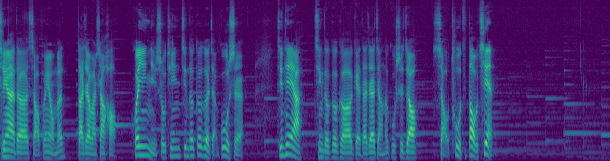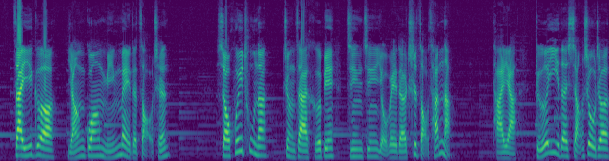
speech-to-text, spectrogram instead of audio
亲爱的小朋友们，大家晚上好！欢迎你收听金德哥哥讲故事。今天呀，金德哥哥给大家讲的故事叫《小兔子道歉》。在一个阳光明媚的早晨，小灰兔呢正在河边津津有味的吃早餐呢。它呀得意的享受着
